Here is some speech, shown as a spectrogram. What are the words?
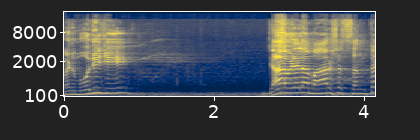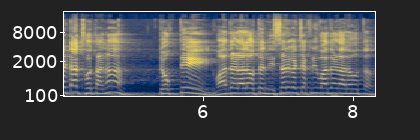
पण मोदीजी ज्या वेळेला महाराष्ट्र संकटात होता ना टोकते. वादळ आलं होतं निसर्ग चक्रीवादळ आलं होतं.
